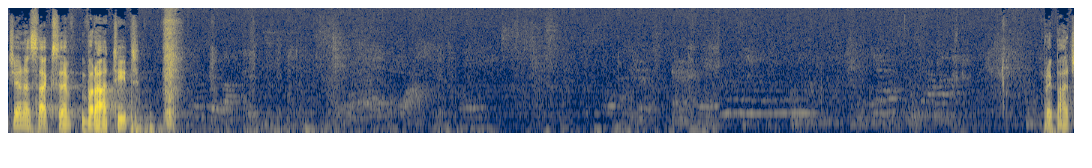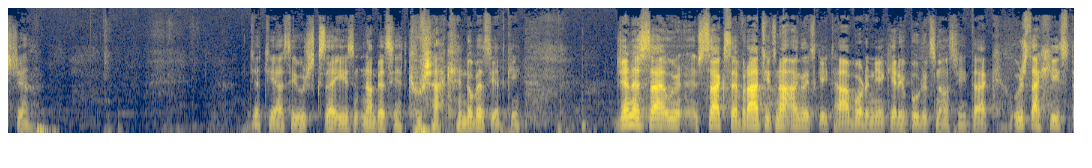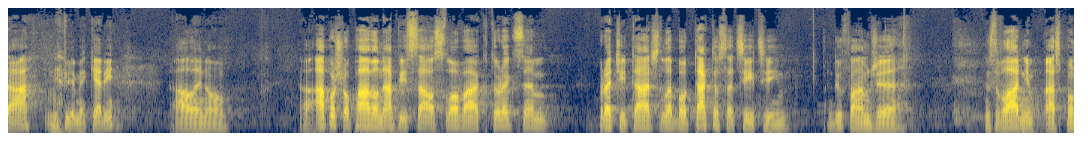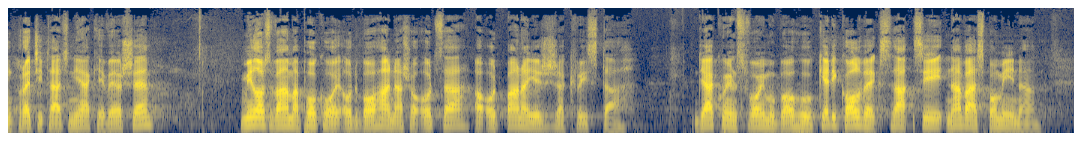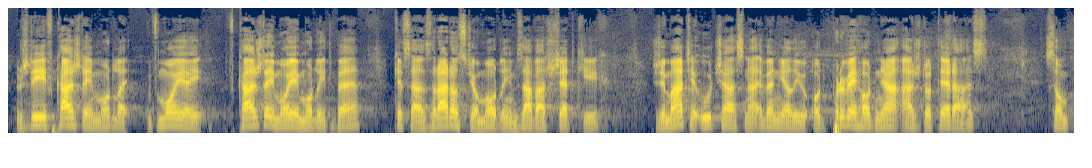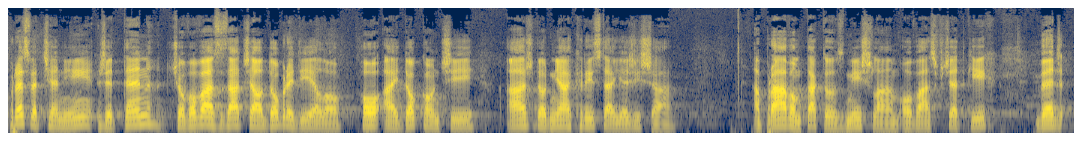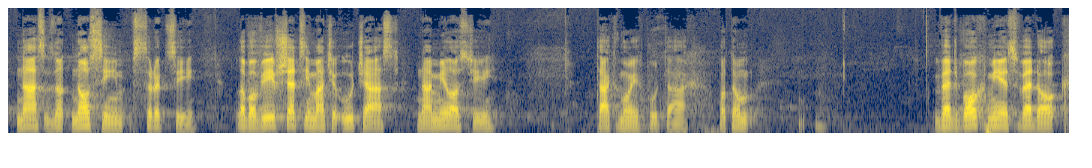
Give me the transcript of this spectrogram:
žena sa chce vrátiť. Prepáčte. Deti asi už chce ísť na besiedku však, do besiedky. Jenna sa, sa chce vrátiť na anglický tábor niekedy v budúcnosti, tak už sa chystá, nevieme kedy, ale no. Apoštol Pavel napísal slova, ktoré chcem prečítať, lebo takto sa cítim. Dúfam, že zvládnem aspoň prečítať nejaké verše. Milosť vám a pokoj od Boha, našho Otca a od Pána Ježiša Krista. Ďakujem svojmu Bohu, kedykoľvek sa, si na vás spomínam. Vždy v každej, modle, v, mojej, v každej mojej modlitbe, keď sa s radosťou modlím za vás všetkých, že máte účasť na Evangeliu od prvého dňa až do teraz. Som presvedčený, že ten, čo vo vás začal dobre dielo, ho aj dokončí až do dňa Krista Ježiša. A právom takto zmýšľam o vás všetkých, veď nás nosím v srdci, lebo vy všetci máte účasť na milosti tak v mojich putách. Potom, veď Boh mi je svedok,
